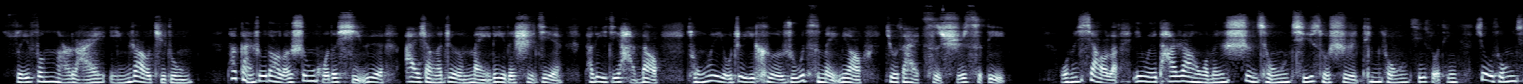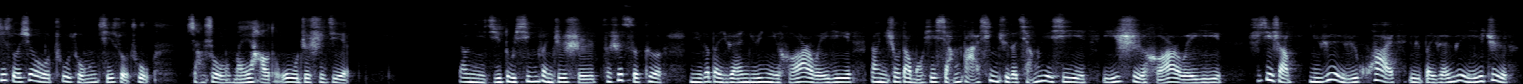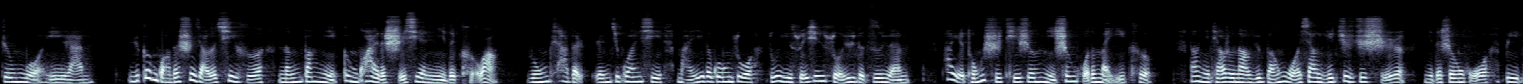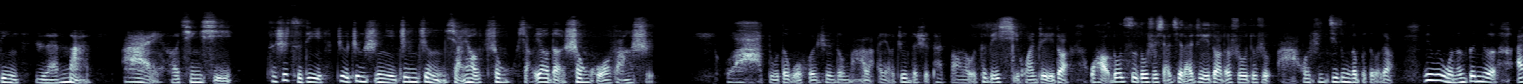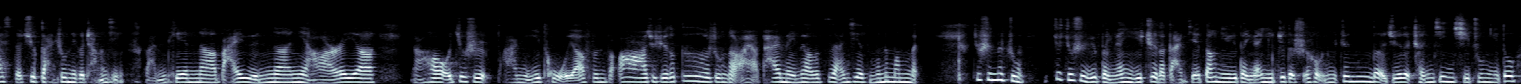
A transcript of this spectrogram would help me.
随风而来，萦绕其中。他感受到了生活的喜悦，爱上了这美丽的世界。他立即喊道：“从未有这一刻如此美妙，就在此时此地。”我们笑了，因为他让我们视从其所视，听从其所听，嗅从其所嗅，触从其所触，享受美好的物质世界。当你极度兴奋之时，此时此刻，你的本源与你合二为一。当你受到某些想法、兴趣的强烈吸引，一世合二为一。实际上，你越愉快，与本源越一致，真我亦然。与更广的视角的契合，能帮你更快地实现你的渴望。融洽的人际关系、满意的工作、足以随心所欲的资源，它也同时提升你生活的每一刻。当你调整到与本我相一致之时，你的生活必定圆满、爱和清晰。此时此地，这正是你真正想要生想要的生活方式。哇，读得我浑身都麻了！哎呀，真的是太棒了！我特别喜欢这一段，我好多次都是想起来这一段的时候，就是啊，浑身激动的不得了，因为我能跟着艾斯的去感受那个场景，蓝天呐，白云呐，鸟儿呀，然后就是啊，泥土呀，芬芳啊，就觉得各种的，哎呀，太美妙了！自然界怎么那么美？就是那种，这就是与本源一致的感觉。当你与本源一致的时候，你真的觉得沉浸其中，你都。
